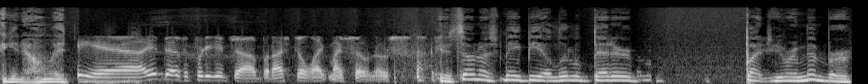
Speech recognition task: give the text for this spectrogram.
You know, it Yeah, it does a pretty good job, but I still like my Sonos. Your Sonos may be a little better, but you remember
